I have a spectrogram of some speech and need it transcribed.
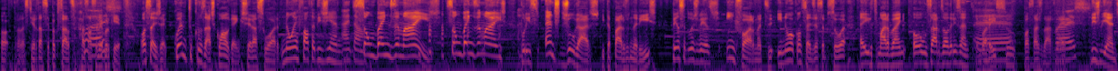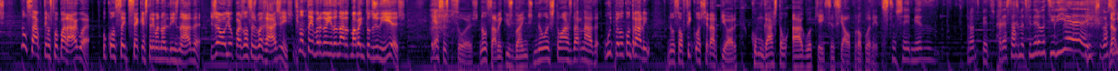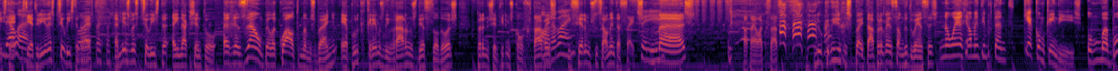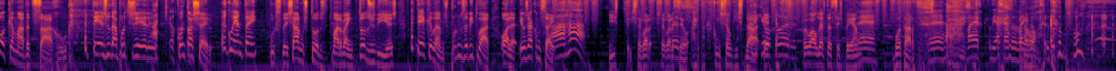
Oh, pronto, a senhora está sempre a coçar, passa a saber Pois. porquê. Ou seja, quando te cruzares com alguém que cheira a suor, não é falta de higiene. Ah, então. São banhos a mais. São banhos a mais. Por isso, antes de julgares e tapares o nariz, pensa duas vezes, informa-te e não aconselhes essa pessoa a ir tomar banho ou usar desodorizante. Embora É. isso possa ajudar, não é? Pois. Diz-lhe antes, não sabe que temos de poupar água? O conceito de seca extrema não lhe diz nada? Já olhou para as nossas barragens? Não tem vergonha de andar a tomar banho todos os dias? Essas pessoas não sabem que os banhos não as estão a ajudar nada. Muito pelo contrário. Não só ficam a cheirar pior, como gastam água que é essencial para o planeta. Estou cheio de medo. Pronto, Pedro, parece que estás-me a defender uma teoria e que gostas Não, isto é, dela. isto é a teoria da especialista, não é? Pois, pois, pois, a pois, mesma especialista ainda acrescentou a razão pela qual tomamos banho é porque queremos livrar-nos desses odores para nos sentirmos confortáveis e sermos socialmente aceitos. Sim. Mas... Lá está ela a coçar-se. No que diz respeito à prevenção de doenças, não é realmente importante. Que é como quem diz, uma boa camada de sarro até ajuda a proteger. Quanto ao cheiro, aguentem, porque se deixarmos todos de tomar banho todos os dias, até acabamos por nos habituar. Olha, eu já comecei. Ahá! Isto, isto agora, isto agora saiu. Ai, pá, que comichão que isto dá. Ai, que horror. É, foi o alerta 6 pm. É. Boa tarde. É, Ai, vai ali à casa de banho. Eu dou-te um perfume.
